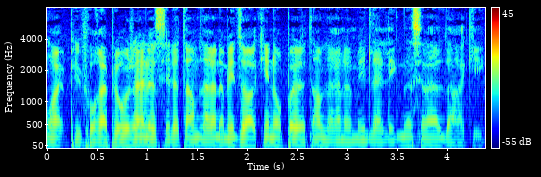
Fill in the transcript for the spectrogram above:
Oui, puis il faut rappeler aux gens, c'est le temple de la renommée du hockey, non pas le temple de la renommée de la Ligue nationale de hockey.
